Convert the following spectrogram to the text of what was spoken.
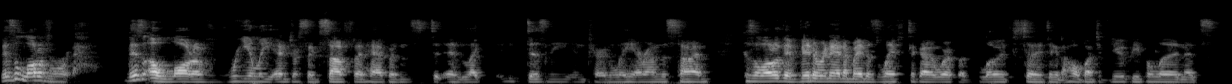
there's a lot of there's a lot of really interesting stuff that happens to, in like Disney internally around this time because a lot of their veteran animators left to go work with Bluth, so they get a whole bunch of new people in. It's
